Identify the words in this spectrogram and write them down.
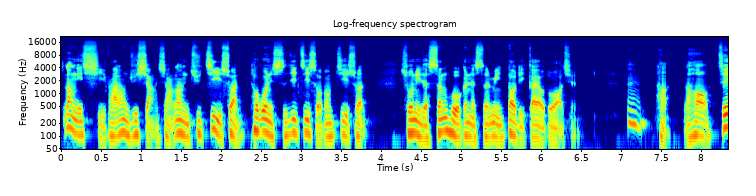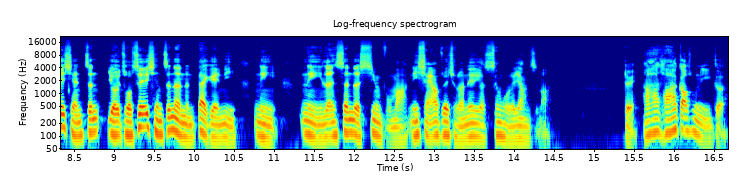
让你启发，让你去想象，让你去计算，透过你实际自己手动计算，说你的生活跟你的生命到底该有多少钱。嗯，好，然后这些钱真有说这些钱真的能带给你你你人生的幸福吗？你想要追求的那个生活的样子吗？对，然后他他告诉你一个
